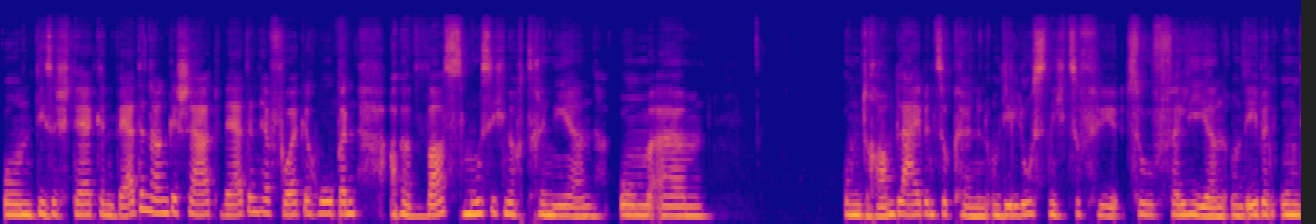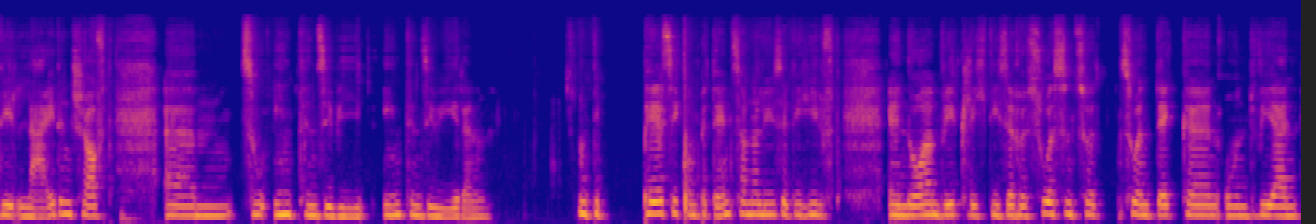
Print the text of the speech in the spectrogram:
und diese Stärken werden angeschaut, werden hervorgehoben, aber was muss ich noch trainieren, um, ähm, um dranbleiben zu können, um die Lust nicht zu, zu verlieren und eben um die Leidenschaft ähm, zu intensivi intensivieren? Und die PSI-Kompetenzanalyse, die hilft enorm wirklich diese Ressourcen zu, zu entdecken und wie ein,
